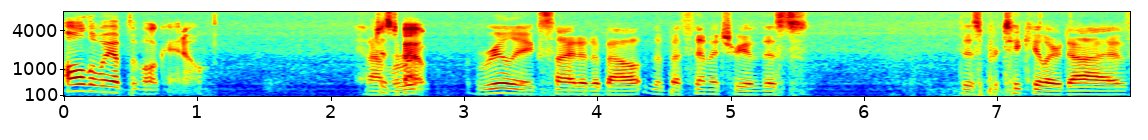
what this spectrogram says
all the way up the volcano. And Just I'm re- about. really excited about the bathymetry of this this particular dive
